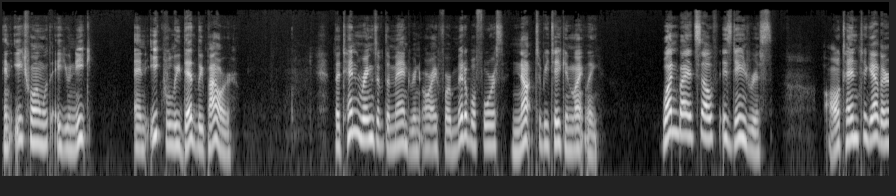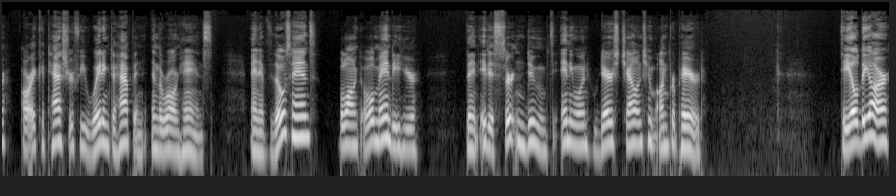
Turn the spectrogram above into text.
and each one with a unique and equally deadly power. The ten rings of the Mandarin are a formidable force not to be taken lightly. One by itself is dangerous. All ten together are a catastrophe waiting to happen in the wrong hands. And if those hands belong to old Mandy here, then it is certain doom to anyone who dares challenge him unprepared. TLDR,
